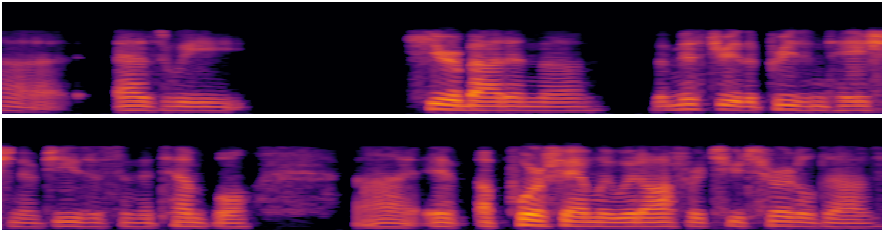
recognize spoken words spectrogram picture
uh, as we hear about in the, the mystery of the presentation of Jesus in the temple. Uh, if a poor family would offer two turtle doves.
